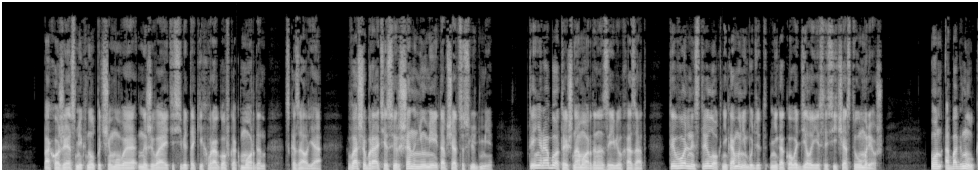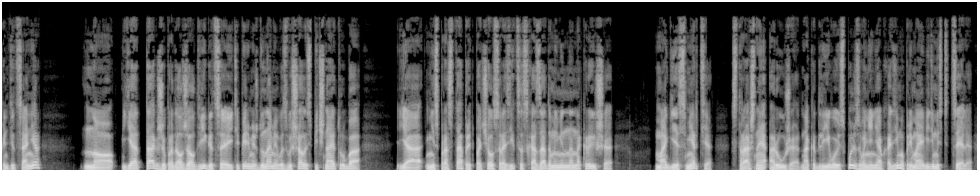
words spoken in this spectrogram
«Похоже, я смекнул, почему вы наживаете себе таких врагов, как Морден», — сказал я. «Ваши братья совершенно не умеют общаться с людьми». «Ты не работаешь на Мордена», — заявил Хазат. «Ты вольный стрелок, никому не будет никакого дела, если сейчас ты умрешь». Он обогнул кондиционер, но я также продолжал двигаться, и теперь между нами возвышалась печная труба — я неспроста предпочел сразиться с Хазадом именно на крыше. Магия смерти — страшное оружие, однако для его использования необходима прямая видимость цели.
